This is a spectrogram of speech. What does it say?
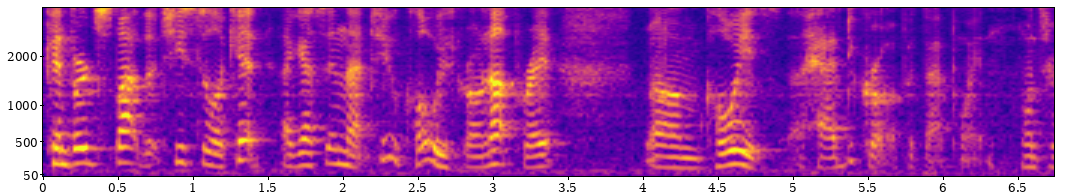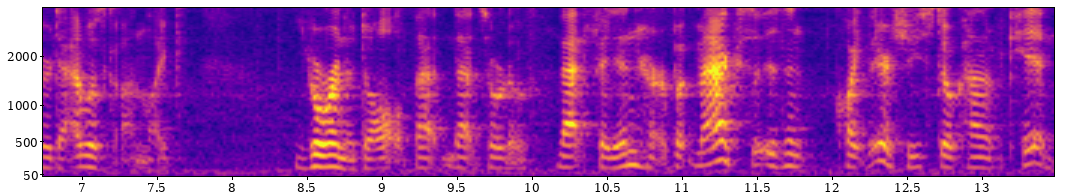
converged spot that she's still a kid. I guess in that too. Chloe's grown up, right? Um, Chloe's had to grow up at that point once her dad was gone. Like, you're an adult. That that sort of that fit in her. But Max isn't quite there. She's still kind of a kid.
